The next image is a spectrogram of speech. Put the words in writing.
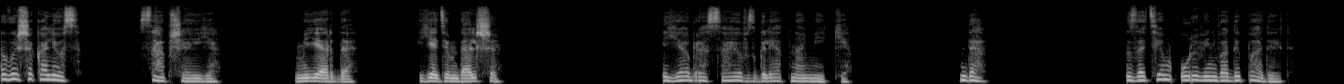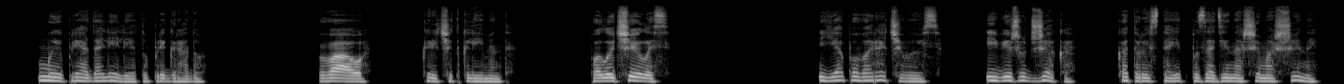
«Выше колес, сообщаю я. «Мьерда, едем дальше?» Я бросаю взгляд на Микки. Да. Затем уровень воды падает. Мы преодолели эту преграду. «Вау!» — кричит Климент. «Получилось!» Я поворачиваюсь и вижу Джека, который стоит позади нашей машины,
